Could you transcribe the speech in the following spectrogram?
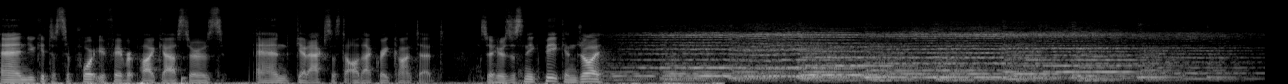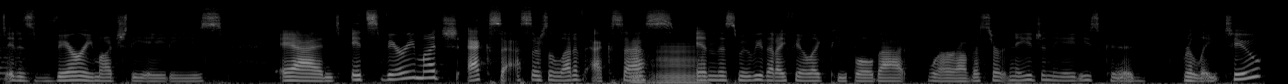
And you get to support your favorite podcasters and get access to all that great content. So here's a sneak peek. Enjoy. It is very much the 80s and it's very much excess. There's a lot of excess mm-hmm. in this movie that I feel like people that were of a certain age in the 80s could relate to.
